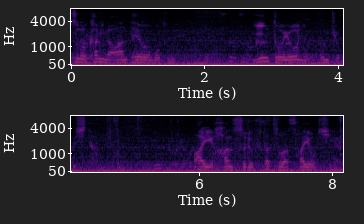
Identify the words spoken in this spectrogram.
つの神が安定を求め陰と陽に分極した。相反する二つは作用し合い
